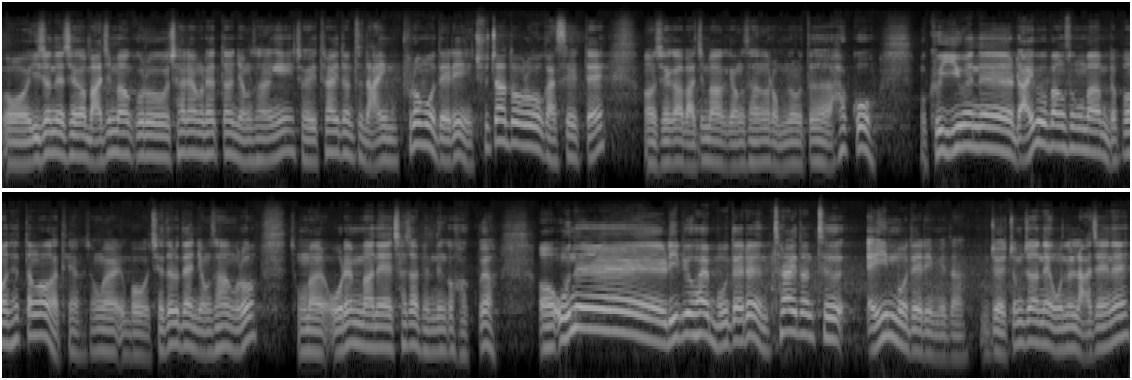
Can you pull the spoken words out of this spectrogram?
어, 이전에 제가 마지막으로 촬영을 했던 영상이 저희 트라이던트 9 프로 모델이 추자도로 갔을 때 어, 제가 마지막 영상을 업로드하고 뭐 그 이후에는 라이브 방송만 몇 번 했던 것 같아요. 정말 뭐 제대로 된 영상으로 정말 오랜만에 찾아뵙는 것 같고요. 어, 오늘 리뷰할 모델은 트라이던트 A 모델입니다. 이제 좀 전에 오늘 낮에는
